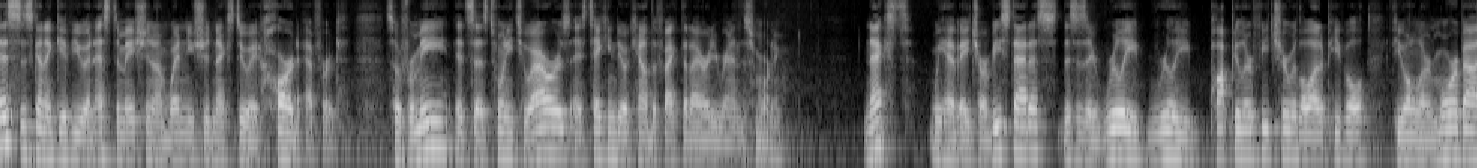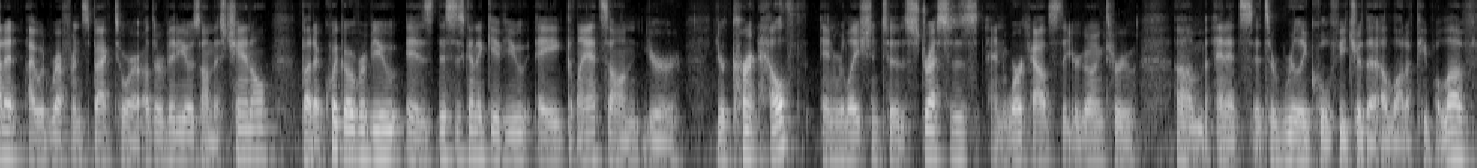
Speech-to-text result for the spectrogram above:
this is going to give you an estimation on when you should next do a hard effort. So for me, it says 22 hours, and it's taking into account the fact that I already ran this morning. Next, we have HRV status. This is a really, really popular feature with a lot of people. If you want to learn more about it, I would reference back to our other videos on this channel. But a quick overview is this is going to give you a glance on your your current health in relation to the stresses and workouts that you're going through, um, and it's it's a really cool feature that a lot of people love.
